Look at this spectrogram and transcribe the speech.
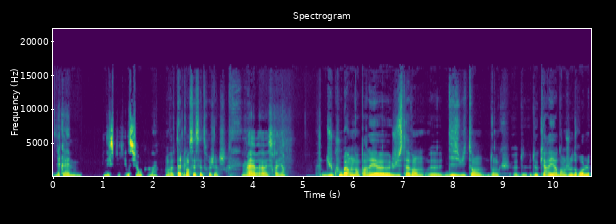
il y a quand même une explication. Quoi. On va peut-être lancer cette recherche. Ouais, bah ouais, ce serait bien. Du coup, bah, on en parlait euh, juste avant, euh, 18 ans donc euh, de, de, carrière dans le jeu de rôle.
